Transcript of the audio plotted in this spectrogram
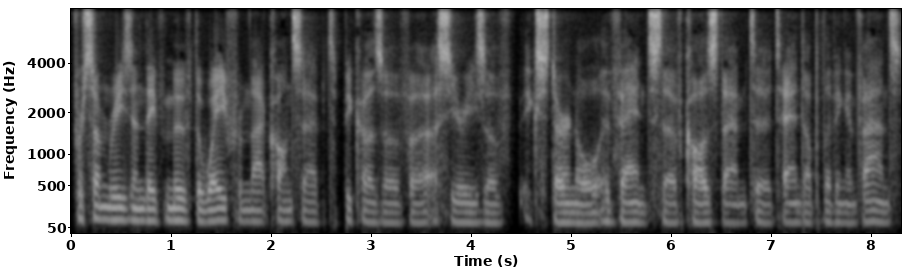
for some reason they've moved away from that concept because of uh, a series of external events that have caused them to, to end up living in vans.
